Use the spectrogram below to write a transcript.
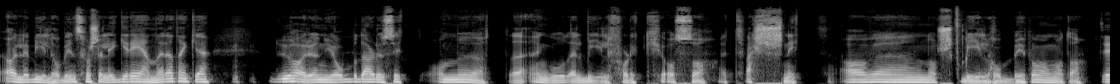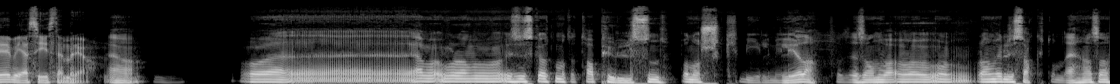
alle bilhobbyens forskjellige grener. Jeg tenker, du har jo en jobb der du sitter og møte en god del bilfolk også, et tverrsnitt av eh, norsk bilhobby på mange måter. Det vil jeg si stemmer, ja. Ja. Og eh, ja, hvordan, hvis du skal på en måte ta pulsen på norsk bilmiljø, da, for å si det sånn, hva, hvordan ville du sagt om det? Altså,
